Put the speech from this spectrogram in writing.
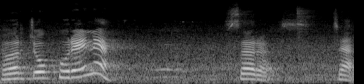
ઘર ચોખ્ખું રહે ને? સરસ. ચાલ.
